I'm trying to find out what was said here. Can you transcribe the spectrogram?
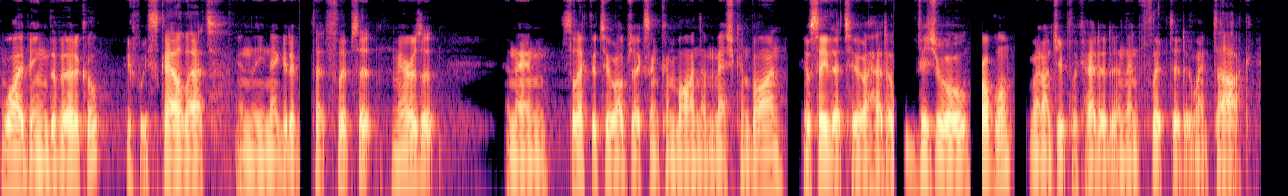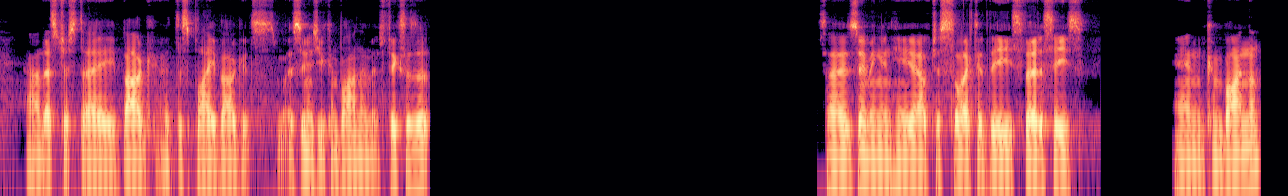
Y being the vertical, if we scale that in the negative, that flips it, mirrors it, and then select the two objects and combine them, mesh combine. You'll see there too I had a visual problem when I duplicated and then flipped it, it went dark. Uh, that's just a bug, a display bug. It's As soon as you combine them, it fixes it. So zooming in here, I've just selected these vertices and combined them.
